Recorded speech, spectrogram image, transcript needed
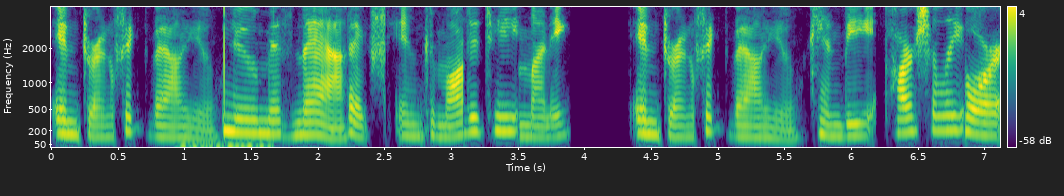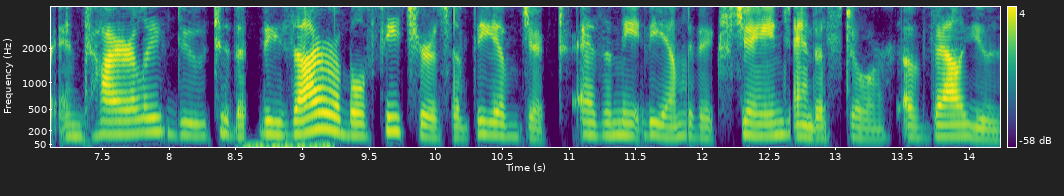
Intrinsic value Numismatics in commodity money Intrinsic value can be partially or entirely due to the desirable features of the object as a medium of exchange and a store of value.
